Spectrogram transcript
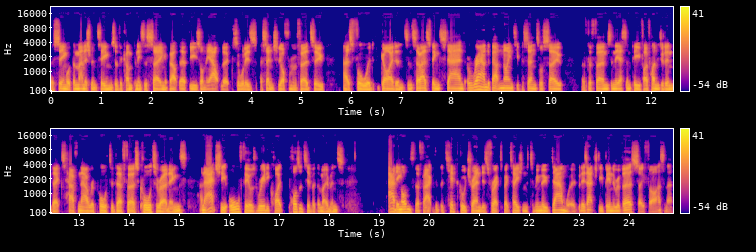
of seeing what the management teams of the companies are saying about their views on the outlook. So, what is essentially often referred to as forward guidance. And so, as things stand, around about 90% or so of the firms in the S&P 500 index have now reported their first quarter earnings. And it actually all feels really quite positive at the moment. Adding on to the fact that the typical trend is for expectations to be moved downward, but it's actually been the reverse so far, hasn't it?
